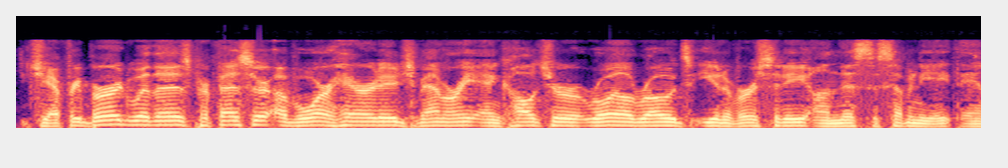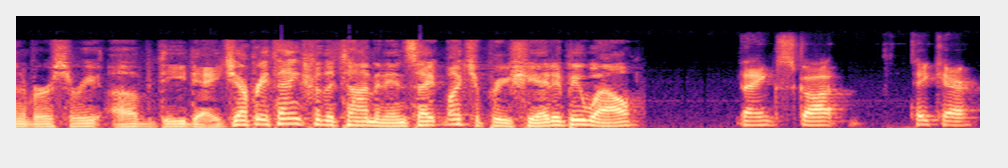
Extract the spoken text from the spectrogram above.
Geoffrey Bird with us, professor of war heritage, memory, and culture, Royal Roads University, on this the 78th anniversary of D-Day. Geoffrey, thanks for the time and insight. Much appreciated. Be well. Thanks, Scott. Take care.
